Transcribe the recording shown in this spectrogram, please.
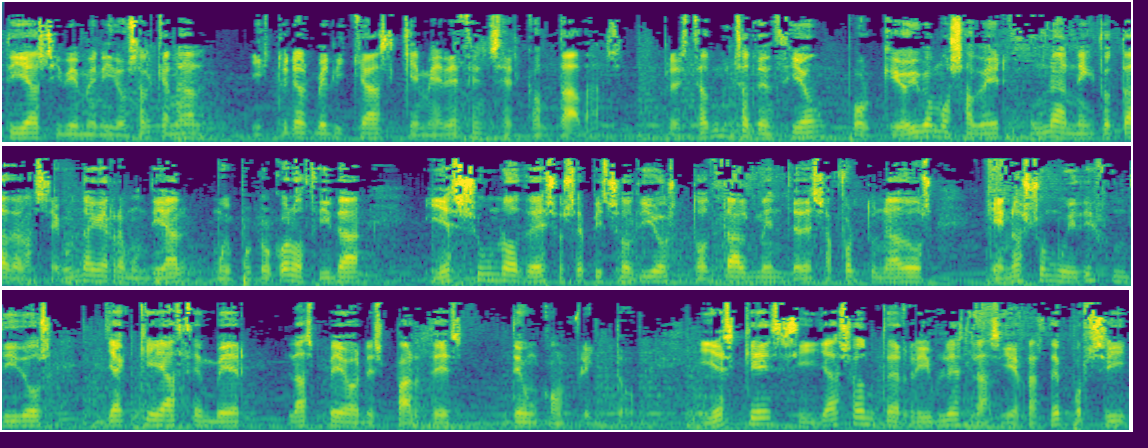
días y bienvenidos al canal Historias bélicas que merecen ser contadas. Prestad mucha atención porque hoy vamos a ver una anécdota de la Segunda Guerra Mundial muy poco conocida y es uno de esos episodios totalmente desafortunados que no son muy difundidos ya que hacen ver las peores partes de un conflicto. Y es que si ya son terribles las guerras de por sí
